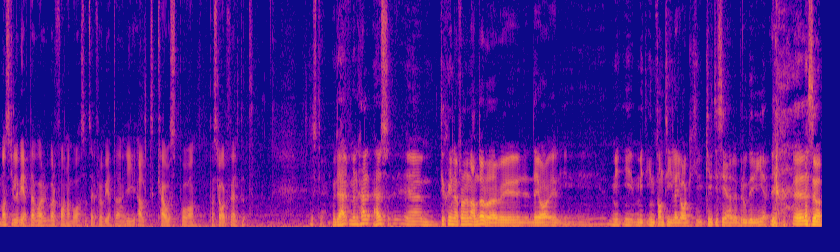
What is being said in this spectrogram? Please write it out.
man skulle veta var, var fanan var så att säga för att veta i allt kaos på, på slagfältet. Just det. Men, det här, men här, här, eh, till skillnad från den andra då, där jag i mitt infantila jag kritiserade broderiet. Eh, så,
